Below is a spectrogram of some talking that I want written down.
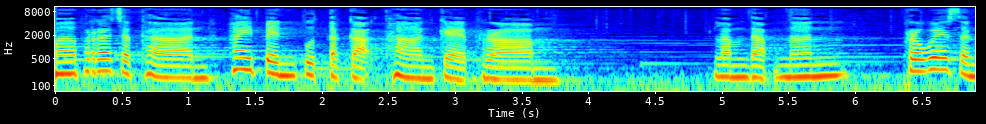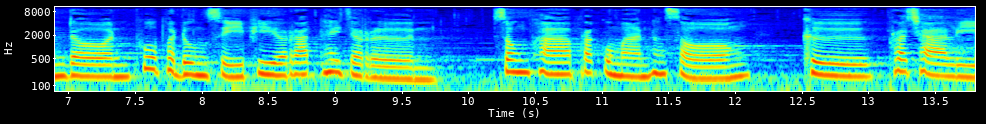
มาพระราชทานให้เป็นปุตตกะทานแก่พรามลำดับนั้น พระเวสสันดรผู้พดุงสีพีรัตให้เจริญ ทรงพาพระกุมารทั้งสอง คือพระชาลี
